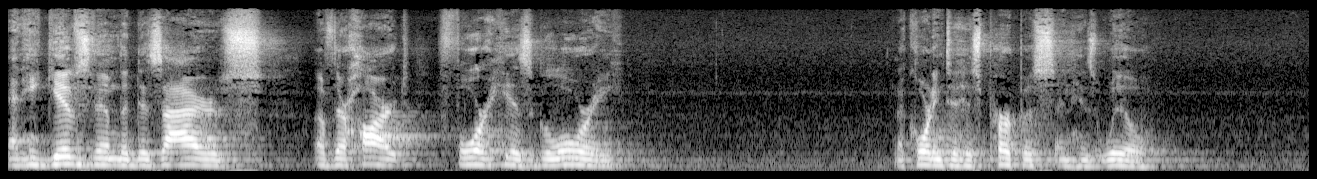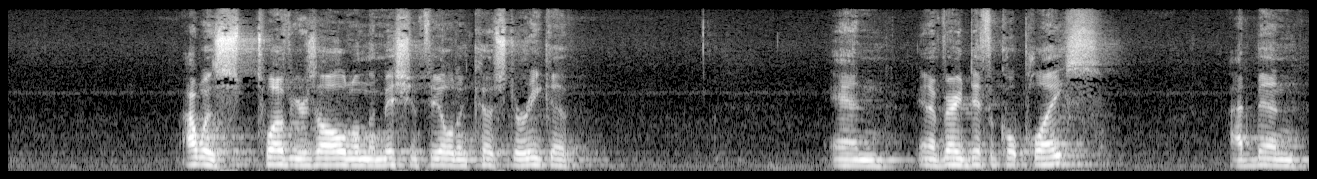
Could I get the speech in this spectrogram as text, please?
and He gives them the desires of their heart for His glory and according to His purpose and His will. I was 12 years old on the mission field in Costa Rica and in a very difficult place. I'd been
